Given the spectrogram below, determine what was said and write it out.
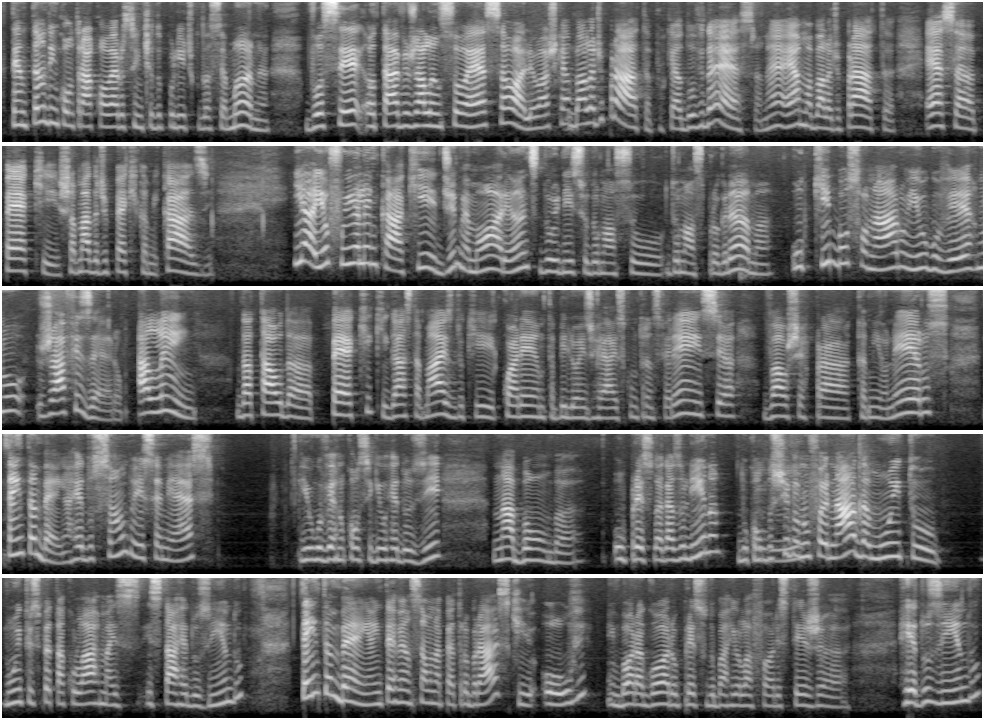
tentando encontrar qual era o sentido político da semana, você, Otávio, já lançou essa, olha, eu acho que é a bala de prata, porque a dúvida é essa, né? É uma bala de prata? Essa PEC, chamada de PEC kamikaze? E aí eu fui elencar aqui, de memória, antes do início do nosso, do nosso programa, o que Bolsonaro e o governo já fizeram. Além da tal da PEC, que gasta mais do que 40 bilhões de reais com transferência, voucher para caminhoneiros. Tem também a redução do ICMS, e o governo conseguiu reduzir na bomba o preço da gasolina, do combustível. Uhum. Não foi nada muito, muito espetacular, mas está reduzindo. Tem também a intervenção na Petrobras, que houve, embora agora o preço do barril lá fora esteja reduzindo.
